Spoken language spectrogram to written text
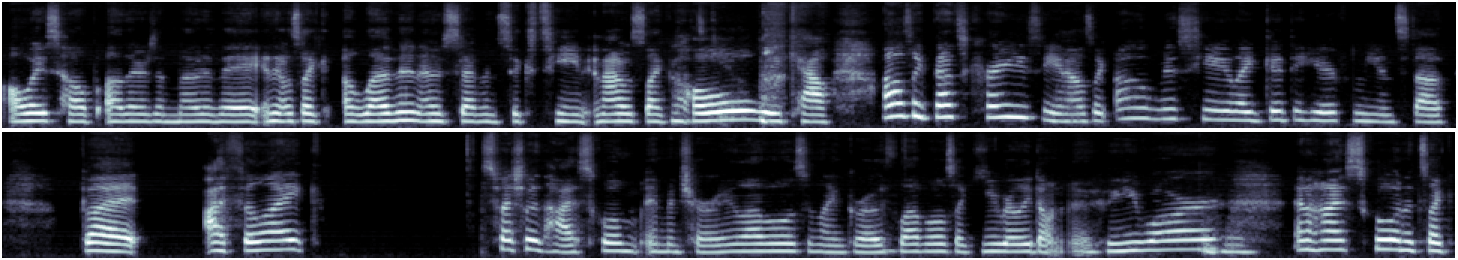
always help others and motivate. And it was like 11 07 16. And I was like, That's cute. holy cow. I was like, that's crazy. And I was like, oh, miss you. Like, good to hear from you and stuff. But I feel like, especially with high school immaturity levels and like growth levels, like, you really don't know who you are Mhm. in high school and it's like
